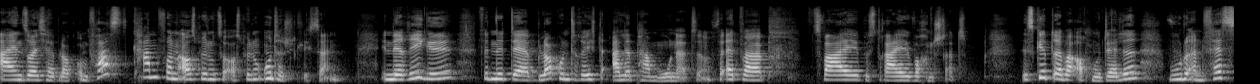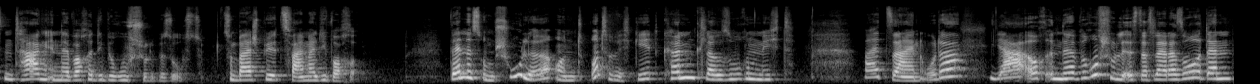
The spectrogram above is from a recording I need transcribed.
ein solcher Block umfasst, kann von Ausbildung zu Ausbildung unterschiedlich sein. In der Regel findet der Blockunterricht alle paar Monate, für etwa zwei bis drei Wochen statt. Es gibt aber auch Modelle, wo du an festen Tagen in der Woche die Berufsschule besuchst, zum Beispiel zweimal die Woche. Wenn es um Schule und Unterricht geht, können Klausuren nicht weit sein, oder? Ja, auch in der Berufsschule ist das leider so, denn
